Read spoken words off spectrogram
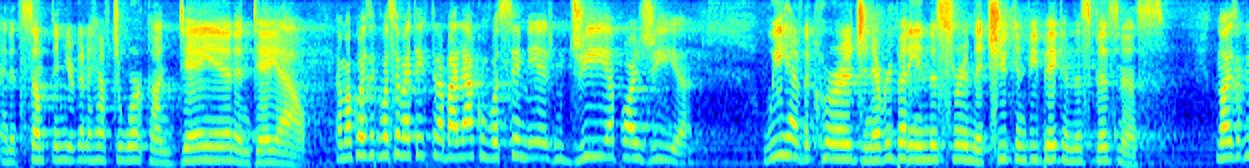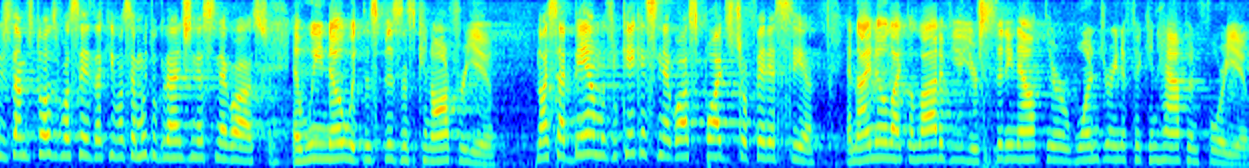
And it's something you're going to have to work on day in and day out. É uma coisa que você vai ter que trabalhar com você mesmo, dia após dia. We have the courage, and everybody in this room, that you can be big in this business. Nós acreditamos que todos vocês aqui vão ser muito grandes nesse negócio. And we know what this business can offer you. Nós sabemos o que, que esse negócio pode te oferecer. And I know, like a lot of you, you're sitting out there wondering if it can happen for you.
